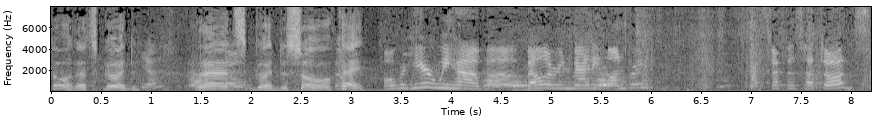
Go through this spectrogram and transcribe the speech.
too. That's good. Yeah. That's So- good. So So okay. over here we have uh, Bella and Maddie Lundgren dressed up as hot dogs.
